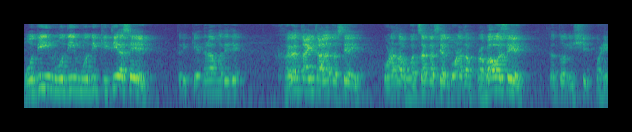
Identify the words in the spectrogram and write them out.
मोदी मोदी मोदी किती असेल तरी केंद्रामध्ये जे खरं काही चालत असेल कोणाचा वचक असेल कोणाचा प्रभाव असेल तर तो निश्चितपणे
